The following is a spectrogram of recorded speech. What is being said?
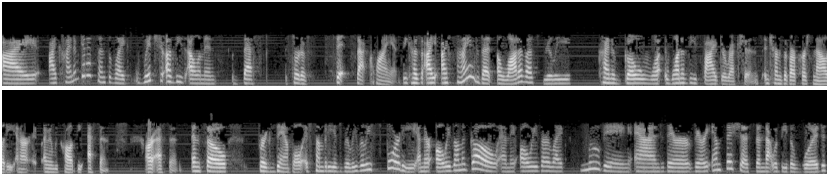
I I kind of get a sense of like which of these elements best sort of fits that client because I I find that a lot of us really kind of go one of these five directions in terms of our personality and our I mean we call it the essence, our essence. And so for example, if somebody is really, really sporty and they're always on the go and they always are like moving and they're very ambitious, then that would be the wood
